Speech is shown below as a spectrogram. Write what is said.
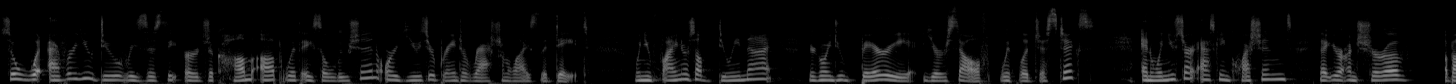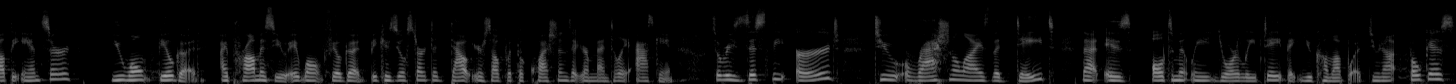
So, whatever you do, resist the urge to come up with a solution or use your brain to rationalize the date. When you find yourself doing that, you're going to bury yourself with logistics. And when you start asking questions that you're unsure of about the answer, you won't feel good. I promise you, it won't feel good because you'll start to doubt yourself with the questions that you're mentally asking. So resist the urge to rationalize the date that is ultimately your leap date that you come up with. Do not focus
